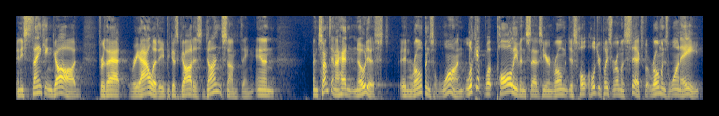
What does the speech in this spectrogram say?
And he's thanking God for that reality because God has done something. And, and something I hadn't noticed in Romans 1, look at what Paul even says here in Romans, just hold, hold your place in Romans 6, but Romans 1 8.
